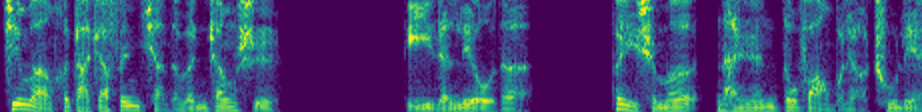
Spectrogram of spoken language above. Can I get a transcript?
今晚和大家分享的文章是《敌人六的为什么男人都忘不了初恋》。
